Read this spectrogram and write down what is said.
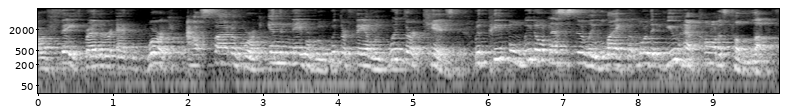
our faith, whether at work, outside of work, in the neighborhood, with our family, with our kids, with people we don't necessarily like, but Lord, that you have called us to love.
